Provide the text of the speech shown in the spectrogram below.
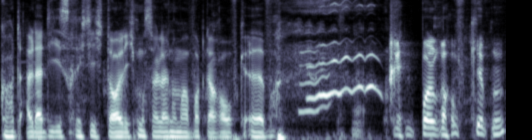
Gott, Alter, die ist richtig doll. Ich muss da gleich nochmal Wodka rauf, äh, Red Bull raufkippen.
